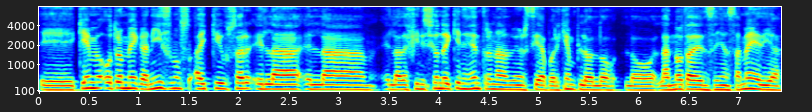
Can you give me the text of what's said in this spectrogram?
eh, qué otros mecanismos hay que usar en la, en, la, en la, definición de quienes entran a la universidad, por ejemplo, las notas de enseñanza media,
